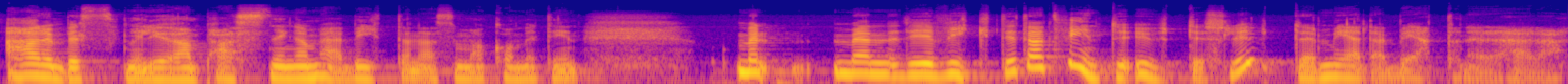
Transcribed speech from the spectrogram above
arbetsmiljöanpassning, de här bitarna som har kommit in. Men, men det är viktigt att vi inte utesluter medarbetarna i det här.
